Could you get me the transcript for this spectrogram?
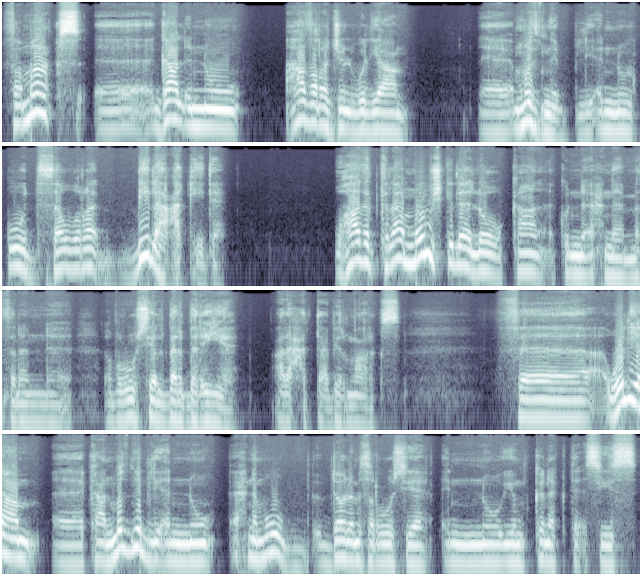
فماركس قال أنه هذا الرجل ويليام مذنب لأنه يقود ثورة بلا عقيدة. وهذا الكلام مو مشكلة لو كان كنا إحنا مثلا بروسيا البربرية. على حد تعبير ماركس. فويليام كان مذنب لأنه إحنا مو بدولة مثل روسيا إنه يمكنك تأسيس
